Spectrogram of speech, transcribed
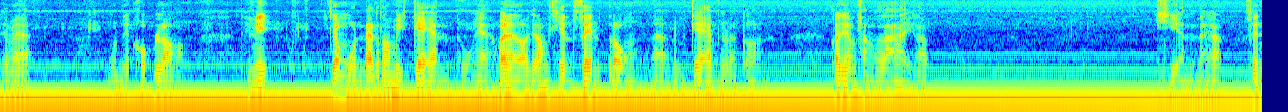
ใช่ไหมฮะหมุนให้ครบรอบทีนี้ จะหมุนได้ก็ต้องมีแกนถูกไหมฮะเพราะฉะนั้นเราจะต้องเขียนเส้นตรงนะเป็นแกนขึ้นมาก่อน ก็จะสั่งลายครับ เขียนนะครับเส้น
